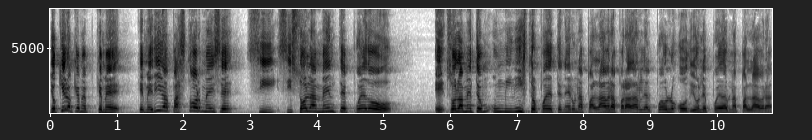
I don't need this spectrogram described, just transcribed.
yo quiero que me, que me, diga, pastor, me dice, si, si solamente puedo, eh, solamente un, ministro puede tener una palabra para darle al pueblo o Dios le puede dar una palabra.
